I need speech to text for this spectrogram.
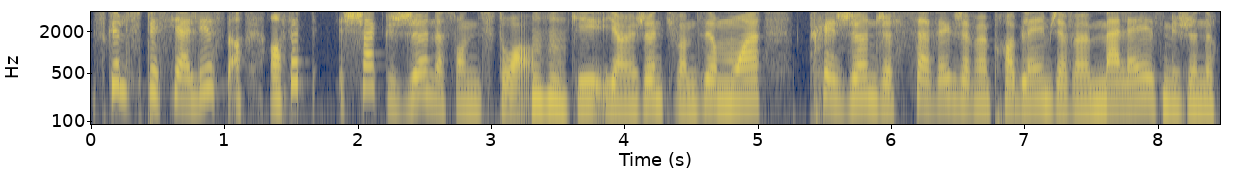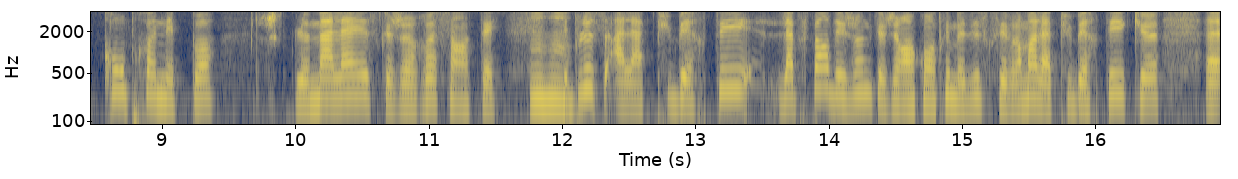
Est-ce que le spécialiste, en, fait, chaque jeune a son histoire. Mhm. Il y a un jeune qui va me dire, moi, très jeune, je savais que j'avais un problème, j'avais un malaise, mais je ne comprenais pas le malaise que je ressentais. Mhm. C'est plus à la puberté. La plupart des jeunes que j'ai rencontrés me disent que c'est vraiment à la puberté que euh,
